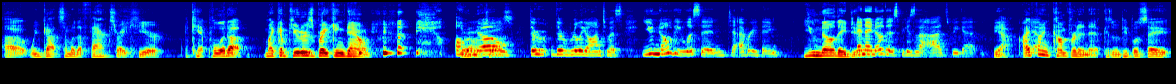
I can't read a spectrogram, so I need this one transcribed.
Uh, we've got some of the facts right here. I can't pull it up. My computer's breaking down. Oh no. They're they're really on to us. You know they listen to everything. You know they do. And I know this because of the ads we get. Yeah, I Yeah. find comfort in it because when people say,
